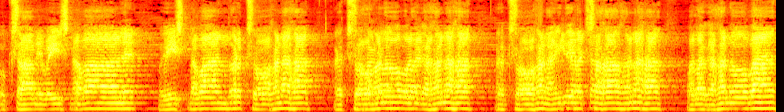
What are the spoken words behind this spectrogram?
उक्षामि वैष्णवान्। वैष्णवान् रक्षोहणः। रक्षोहणो वलगहनः रक्षोहण इति रक्षाहनः। वलगहनो वा।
